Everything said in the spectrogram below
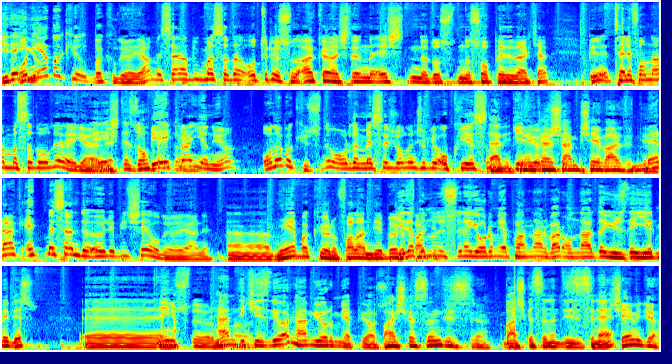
bir de O niye bakıyor, bakılıyor ya? Mesela bir masada oturuyorsun arkadaşlarınla, eşinle, dostunla sohbet ederken. Bir telefonlar masada oluyor ya genelde. E işte bir ekran oluyor. yanıyor. Ona bakıyorsun değil mi? Orada mesaj olunca bir okuyasın Tabii. geliyor. Bir şey. Bir şey vardır diye. Merak etmesen de öyle bir şey oluyor yani. Ee, Niye bakıyorum falan diye böyle Bir de fark bunun et- üstüne yorum yapanlar var. Onlar da yüzde 21. Ee, Neyin üstüne yorum Hem yapanlar? dikizliyor hem yorum yapıyor. Başkasının dizisine. Başkasının dizisine. Şey mi diyor?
